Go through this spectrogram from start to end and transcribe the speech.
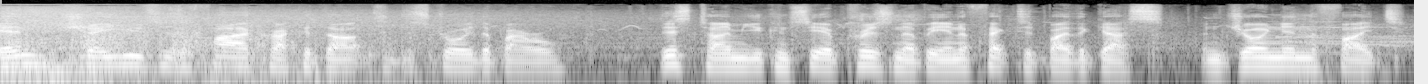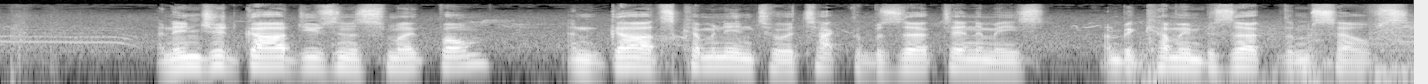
Again, Shay uses a firecracker dart to destroy the barrel. This time you can see a prisoner being affected by the gas and join in the fight. An injured guard using a smoke bomb, and guards coming in to attack the berserked enemies and becoming berserk themselves.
